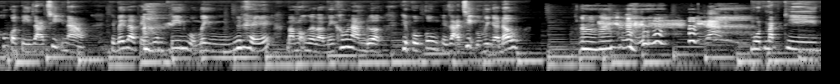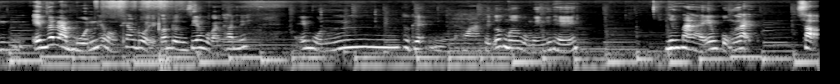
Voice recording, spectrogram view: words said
không có tí giá trị nào thì bây giờ cái niềm tin của mình như thế mà mọi người bảo mình không làm được thì cuối cùng cái giá trị của mình ở đâu ừ. một mặt thì em rất là muốn kiểu theo đuổi con đường riêng của bản thân ấy em muốn thực hiện hóa cái ước mơ của mình như thế nhưng mà em cũng lại sợ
